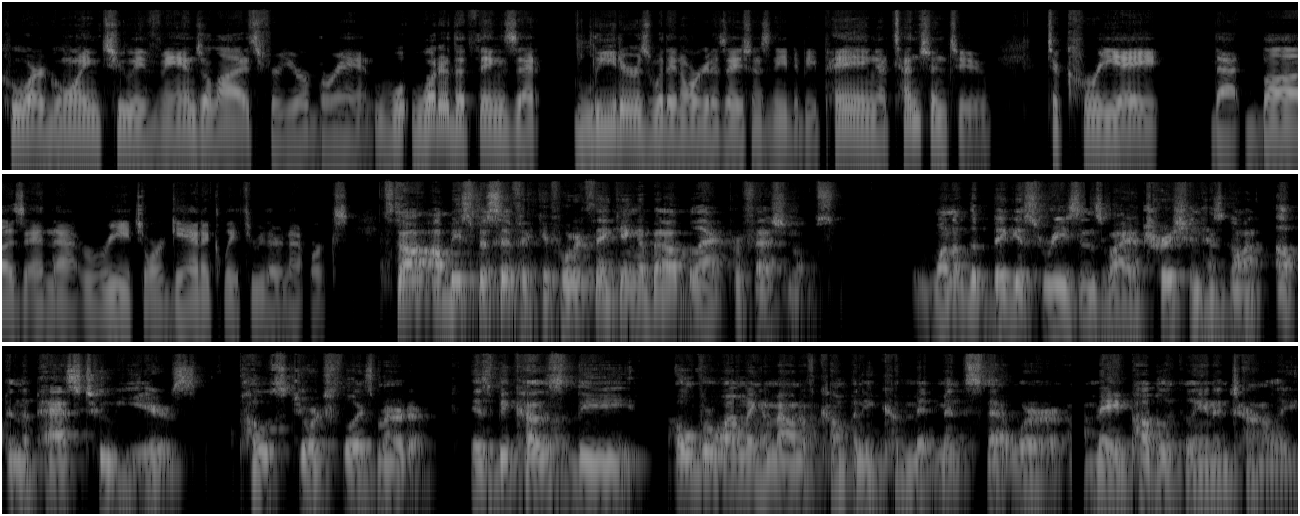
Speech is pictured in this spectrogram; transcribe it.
who are going to evangelize for your brand? W- what are the things that leaders within organizations need to be paying attention to to create that buzz and that reach organically through their networks. So I'll be specific. If we're thinking about Black professionals, one of the biggest reasons why attrition has gone up in the past two years post George Floyd's murder is because the overwhelming amount of company commitments that were made publicly and internally,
